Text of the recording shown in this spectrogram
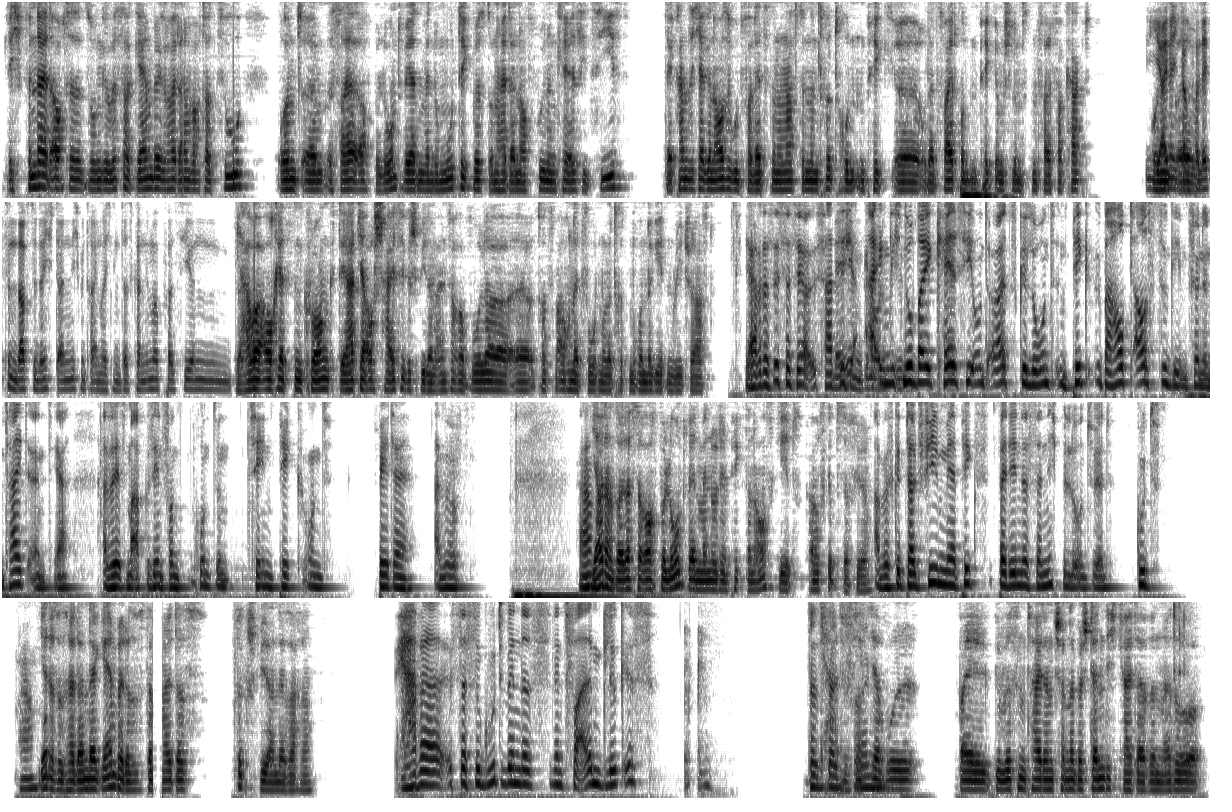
Ich finde halt auch, so ein gewisser Gamble gehört einfach dazu und ähm, es soll halt auch belohnt werden, wenn du mutig bist und halt dann auch früh einen Kelsey ziehst. Der kann sich ja genauso gut verletzen und dann hast du einen Drittrunden-Pick äh, oder Zweitrunden-Pick im schlimmsten Fall verkackt. Ja, Und, ich glaube, äh, Verletzungen darfst du nicht, dann nicht mit reinrechnen. Das kann immer passieren. Ja, aber auch jetzt ein Gronk, der hat ja auch scheiße gespielt dann einfach, obwohl er äh, trotzdem auch in der zweiten oder dritten Runde geht in Redraft. Ja, aber das ist das ja. Es hat Ja, sich eben, genau, eigentlich eben. nur bei Kelsey und Ertz gelohnt, einen Pick überhaupt auszugeben für einen Tight End, ja. Also jetzt mal abgesehen von rund um 10 Pick und später. Also. Ja, Ja, dann soll das doch auch belohnt werden, wenn du den Pick dann ausgibst, ausgibst dafür. aber es gibt halt viel mehr Picks, bei denen das dann nicht belohnt wird. Gut. Ja. Ja, das ist halt dann der Gamble, das ist dann halt das Glücksspiel an der Sache. Ja, aber ist das so gut, wenn das, wenn es vor allem Glück ist? Das ist Ja, halt du die siehst Frage. ja wohl bei gewissen Teilen schon eine Beständigkeit darin. Also,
